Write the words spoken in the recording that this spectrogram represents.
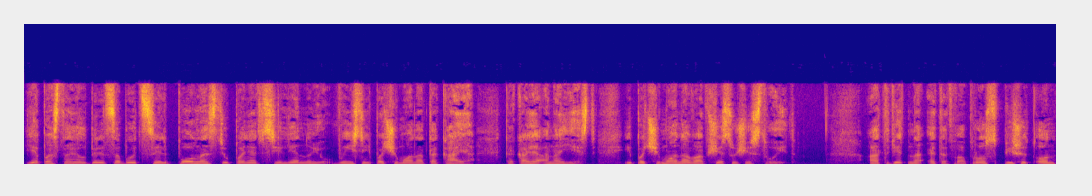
Я поставил перед собой цель полностью понять Вселенную, выяснить, почему она такая, какая она есть, и почему она вообще существует. Ответ на этот вопрос, пишет он,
